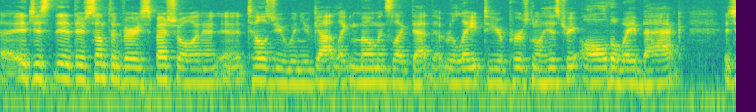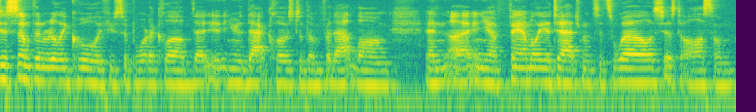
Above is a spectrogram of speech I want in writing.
uh, it just there's something very special, and it, and it tells you when you've got like moments like that that relate to your personal history all the way back it's just something really cool if you support a club that you're that close to them for that long, and uh, and you have family attachments as well. It's just awesome.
